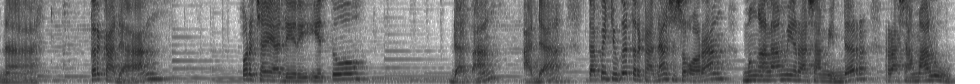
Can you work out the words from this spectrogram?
Nah, terkadang percaya diri itu datang ada, tapi juga terkadang seseorang mengalami rasa minder, rasa malu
